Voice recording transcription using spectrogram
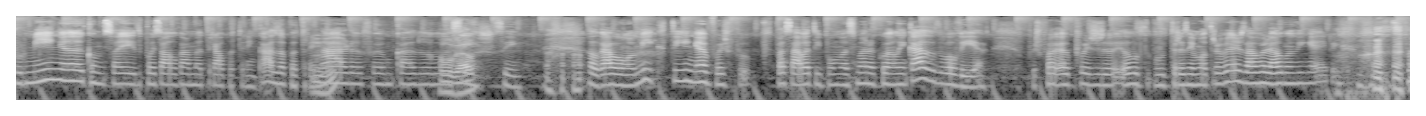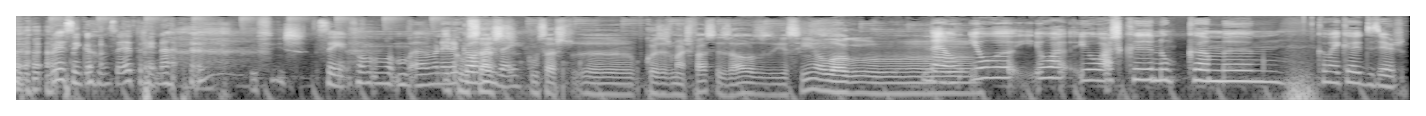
por mim, uh, comecei depois a alugar material para ter em casa, para treinar, uhum. foi um bocado Alugavas? assim, sim. Alugava um amigo que tinha, depois passava tipo uma semana com ele em casa, devolvia. Depois, depois ele trazia-me outra vez, dava-lhe algum dinheiro. Foi, foi, assim que eu comecei a treinar. Fiz. Sim, foi a maneira que eu arranjei. Começaste uh, coisas mais fáceis, aulas e assim, ou logo. Não, eu, eu, eu acho que nunca me. Como é que eu ia dizer?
